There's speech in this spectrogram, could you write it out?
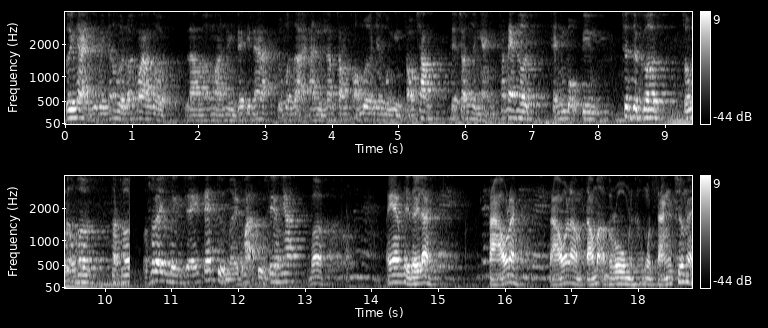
Từ hình ảnh thì mình đã vừa nói qua rồi là màn hình Retina độ phân giải 2560 x 1600 sẽ cho hình ảnh sắc nét hơn sẽ những bộ phim chân thực hơn sống động hơn thật hơn và sau đây mình sẽ test thử máy các bạn cùng xem nhá. vâng. Anh em thể thấy này. Táo này. Táo là táo mạ chrome này, không còn sáng trước này.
